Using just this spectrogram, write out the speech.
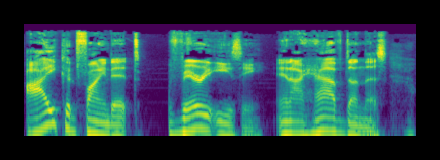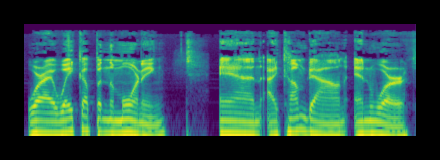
I could find it very easy, and I have done this, where I wake up in the morning and I come down and work,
